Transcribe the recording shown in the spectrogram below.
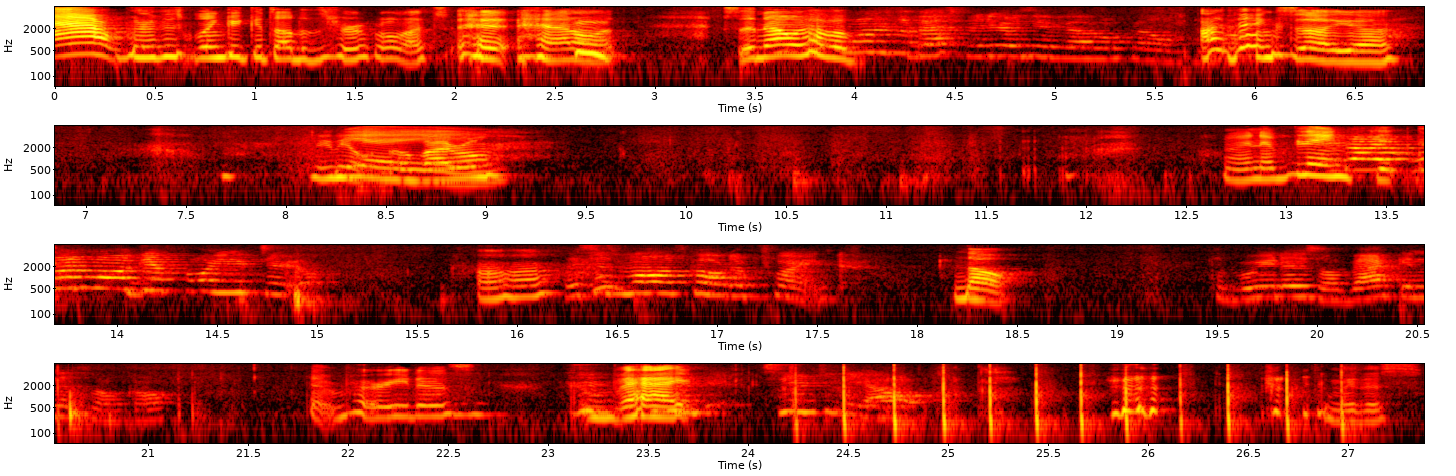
Ow! But if this blanket gets out of the circle, that's it. So now we have One of the best videos you've ever filmed. I think so. Yeah. Maybe it'll go viral. And a And I blanket. have one more gift for you too. Uh huh. This is Mom's called a prank. No. The burritos are back in the circle. The burritos bag. Seem to be out. Give me this.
